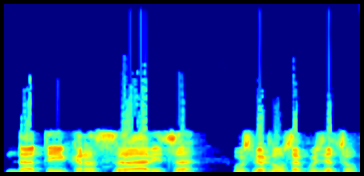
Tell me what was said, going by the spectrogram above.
«Да ты красавица!» — усмехнулся Кузнецов.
